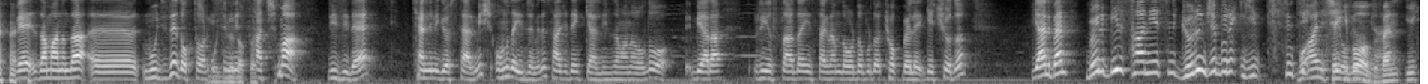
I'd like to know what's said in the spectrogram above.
ve zamanında e, Mucize Doktor Mucize isimli Doktor. saçma dizide kendini göstermiş. Onu da izlemedim. Sadece denk geldiğim zamanlar oldu. O bir ara Reels'larda, Instagram'da orada burada çok böyle geçiyordu. Yani ben böyle bir saniyesini görünce böyle iyi tiksinti Bu aynı şey, gibi oluyorum oldu. yani. Ben ilk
